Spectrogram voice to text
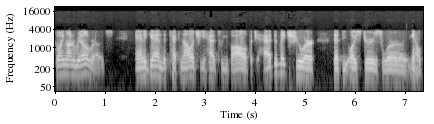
going on railroads. And again, the technology had to evolve, but you had to make sure that the oysters were, you know,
